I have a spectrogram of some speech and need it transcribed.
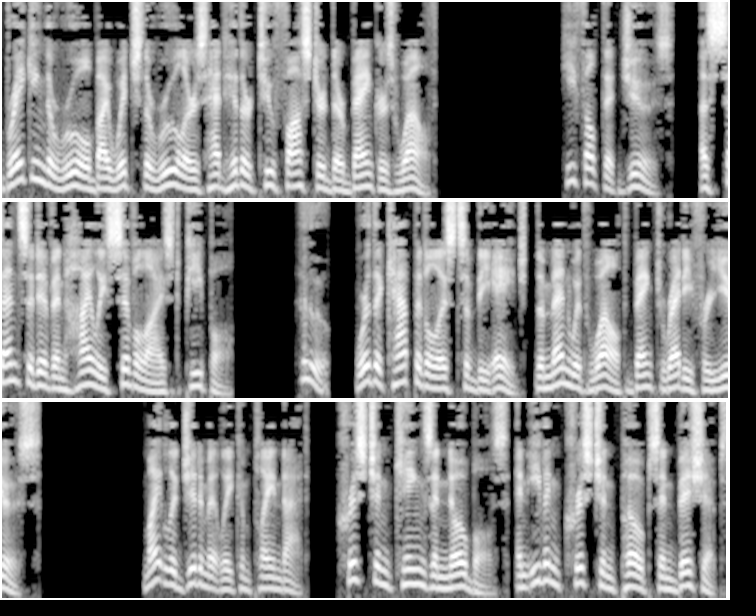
breaking the rule by which the rulers had hitherto fostered their bankers' wealth. He felt that Jews a sensitive and highly civilized people, who? Were the capitalists of the age, the men with wealth banked ready for use, might legitimately complain that Christian kings and nobles, and even Christian popes and bishops,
